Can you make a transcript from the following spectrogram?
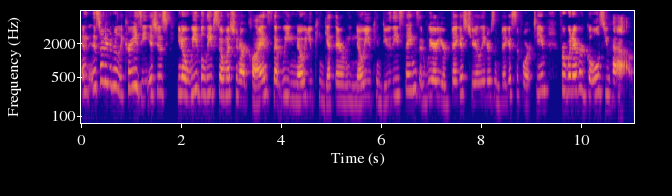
and it's not even really crazy. It's just, you know, we believe so much in our clients that we know you can get there and we know you can do these things and we are your biggest cheerleaders and biggest support team for whatever goals you have.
